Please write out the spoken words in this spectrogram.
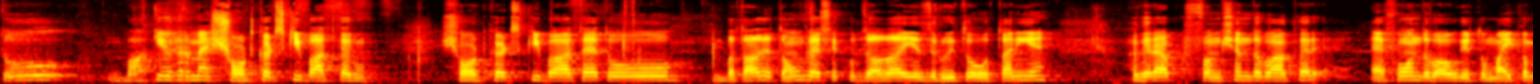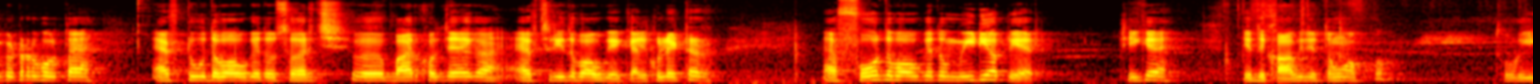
तो बाकी अगर मैं शॉर्टकट्स की बात करूँ शॉर्टकट्स की बात है तो बता देता हूँ, वैसे कुछ ज़्यादा ये ज़रूरी तो होता नहीं है। अगर आप फ़ंक्शन दबाकर F1 दबाओगे तो माई कंप्यूटर खोलता है F2 दबाओगे तो सर्च बार खुल जाएगा। एफ़ थ्री दबाओगे कैलकुलेटर एफ़ फोर दबाओगे तो मीडिया प्लेयर ठीक है? ये दिखा भी देता हूँ आपको। थोड़ी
